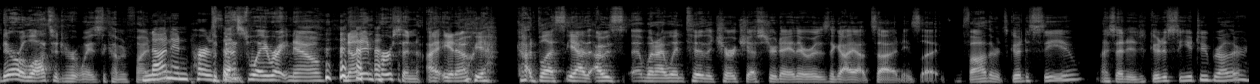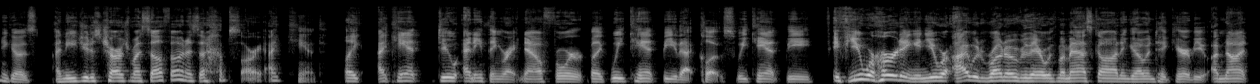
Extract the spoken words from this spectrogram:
There are lots of different ways to come and find none me. in person. The best way right now, none in person. I, you know, yeah. God bless. Yeah, I was uh, when I went to the church yesterday. There was a guy outside, and he's like, "Father, it's good to see you." I said, "It's good to see you too, brother." And he goes, "I need you to charge my cell phone." I said, "I'm sorry, I can't. Like, I can't do anything right now. For like, we can't be that close. We can't be. If you were hurting and you were, I would run over there with my mask on and go and take care of you. I'm not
